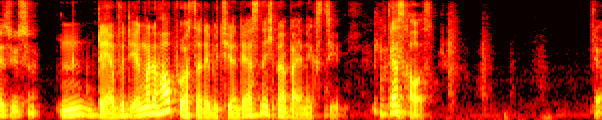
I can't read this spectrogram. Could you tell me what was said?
der Süße? Hm, der wird irgendwann im Hauptroster debütieren. Der ist nicht mehr bei NXT. Okay. Der ist raus. Ja,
